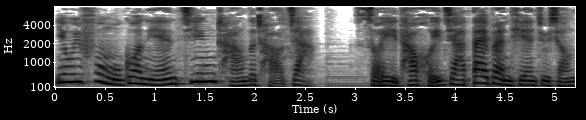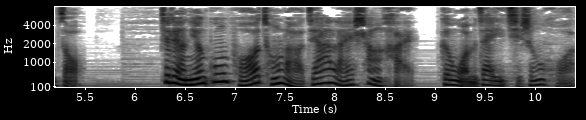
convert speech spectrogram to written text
因为父母过年经常的吵架。所以他回家待半天就想走。这两年公婆从老家来上海跟我们在一起生活，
